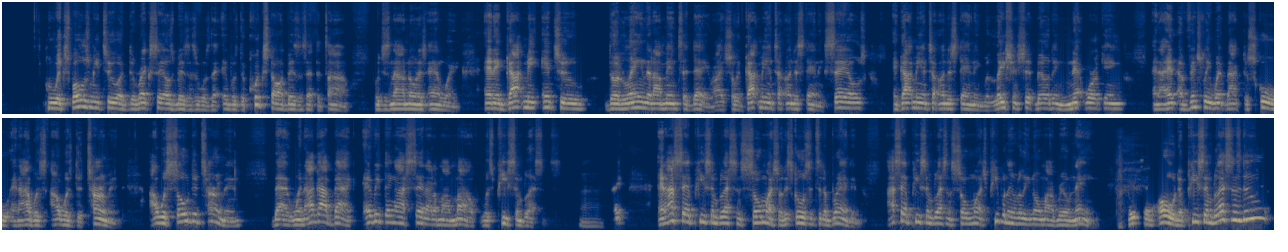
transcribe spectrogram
who exposed me to a direct sales business. It was the it was the Quixtar business at the time, which is now known as Amway. And it got me into the lane that I'm in today, right? So it got me into understanding sales, it got me into understanding relationship building, networking, and I eventually went back to school and I was I was determined. I was so determined that when I got back, everything I said out of my mouth was peace and blessings. Mhm. And I said peace and blessings so much. So this goes into the branding. I said peace and blessings so much, people didn't really know my real name. They said, "Oh, the peace and blessings dude.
